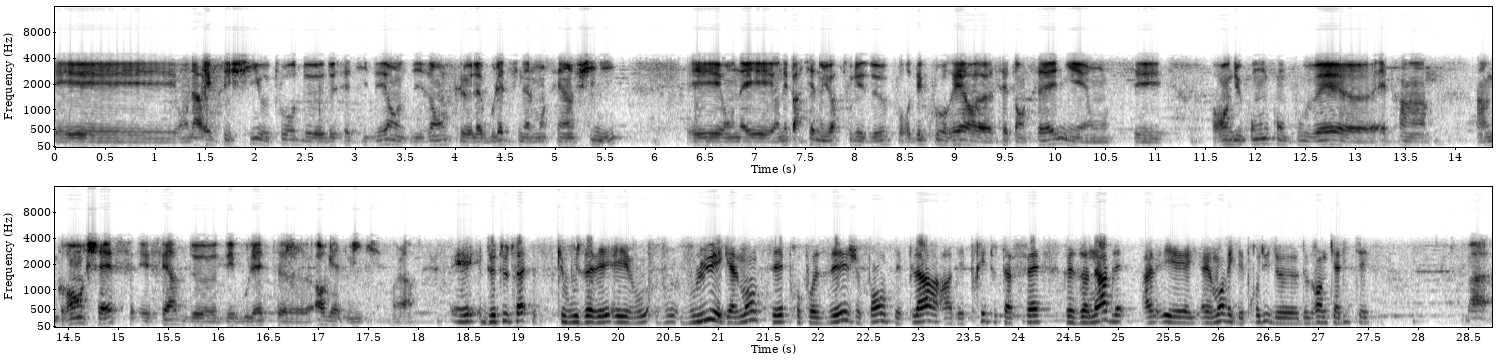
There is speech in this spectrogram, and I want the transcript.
Et on a réfléchi autour de, cette idée en se disant que la boulette finalement c'est infini. Et on est, parti à New York tous les deux pour découvrir euh, cette enseigne et on s'est rendu compte qu'on pouvait euh, être un, grand chef et faire de, des boulettes euh, orgasmiques. Voilà. Et de toute façon, ce que vous avez et vous- vous- voulu également, c'est proposer, je pense, des plats à des prix tout à fait raisonnables et également avec des produits de, de grande qualité. Bah,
